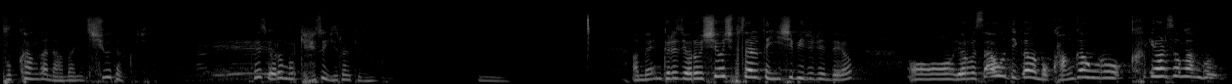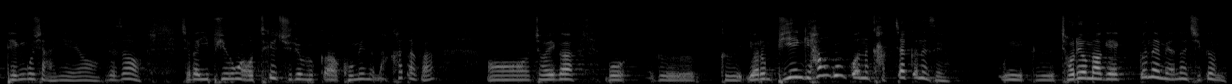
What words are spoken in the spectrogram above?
북한과 남한이 치유될 것이다. 그래서 여러분 우리 계속 이스라엘 기도한 거예요. 음. 아멘. 그래서 여러분 10월 14일 때 21일인데요. 어, 여러분 사우디가 뭐 관광으로 크게 활성화된 곳이 아니에요. 그래서 제가 이 비용을 어떻게 줄여볼까 고민을 막 하다가 어, 저희가 뭐그 그 여러분 비행기 항공권은 각자 끊으세요. 우리 그 저렴하게 끊으면은 지금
